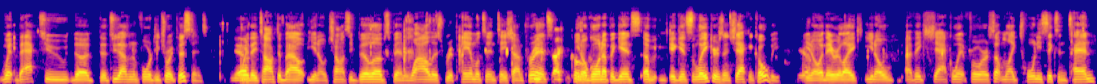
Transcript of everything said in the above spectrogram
went back to the, the 2004 Detroit Pistons, yeah. where they talked about, you know, Chauncey Billups, Ben Wallace, Rip Hamilton, Tayshaun Prince, you know, going up against against the Lakers and Shaq and Kobe. Yeah. You know, and they were like, you know, I think Shaq went for something like 26 and 10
